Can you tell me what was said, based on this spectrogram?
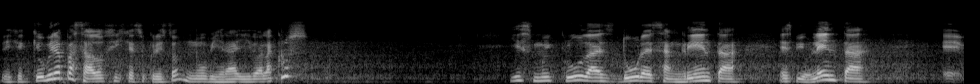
Dije, ¿qué hubiera pasado si Jesucristo no hubiera ido a la cruz? Y es muy cruda, es dura, es sangrienta, es violenta. Eh,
